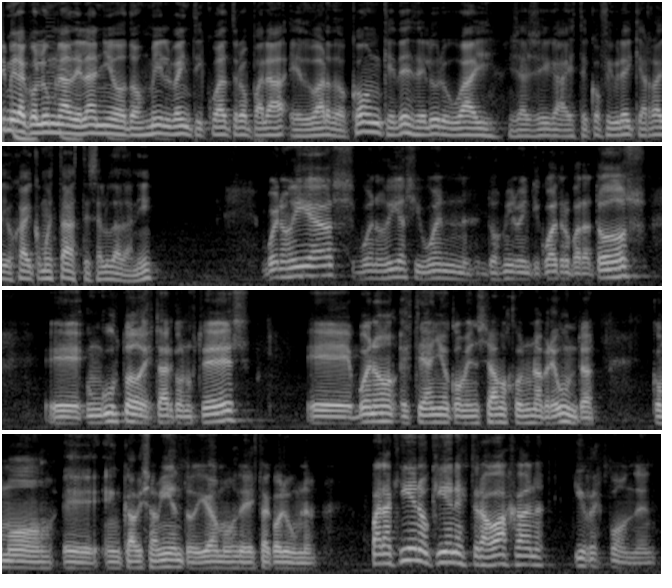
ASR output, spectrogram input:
Primera columna del año 2024 para Eduardo Con, que desde el Uruguay ya llega a este Coffee Break a Radio High. ¿Cómo estás? Te saluda Dani. Buenos días, buenos días y buen 2024 para todos. Eh, un gusto de estar con ustedes. Eh, bueno, este año comenzamos con una pregunta como eh, encabezamiento, digamos, de esta columna. ¿Para quién o quiénes trabajan y responden?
